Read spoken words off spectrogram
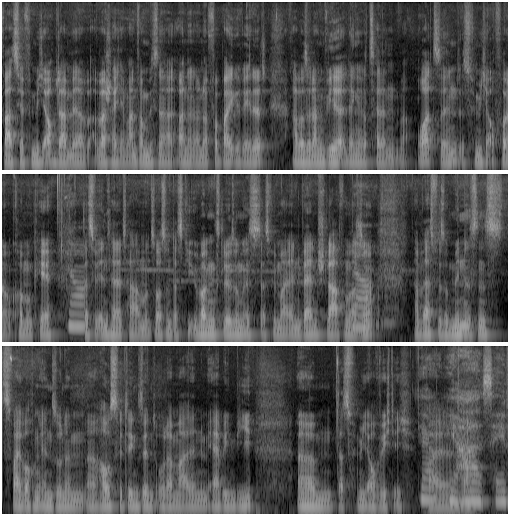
war es ja für mich auch, da haben wir wahrscheinlich am Anfang ein bisschen aneinander vorbeigeredet, aber solange wir längere Zeit an einem Ort sind, ist für mich auch vollkommen okay, ja. dass wir Internet haben und sowas und dass die Übergangslösung ist, dass wir mal in Van schlafen oder ja. so. Aber dass wir so mindestens zwei Wochen in so einem äh, House-Sitting sind oder mal in einem Airbnb, ähm, das ist für mich auch wichtig. Ja, weil, ja safe.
